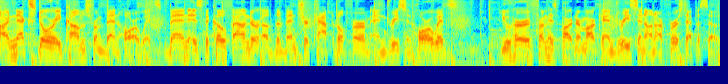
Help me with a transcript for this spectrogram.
Our next story comes from Ben Horowitz. Ben is the co founder of the venture capital firm Andreessen Horowitz. You heard from his partner Marc Andreessen on our first episode.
